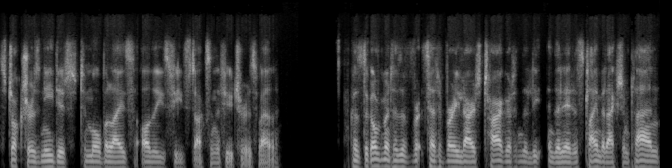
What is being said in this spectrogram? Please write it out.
structures needed to mobilize all these feedstocks in the future as well. Because the government has set a very large target in the in the latest climate action plan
